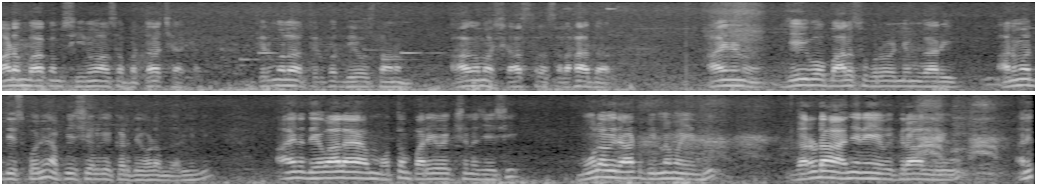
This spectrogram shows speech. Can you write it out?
మాడంబాకం శ్రీనివాస భట్టాచార్య తిరుమల తిరుపతి దేవస్థానం ఆగమ శాస్త్ర సలహాదారు. ఆయనను జేఈఓ బాలసుబ్రహ్మణ్యం గారి అనుమతి తీసుకొని అఫీషియల్గా ఇక్కడ దేవడం జరిగింది. ఆయన దేవాలయం మొత్తం పర్యవేక్షణ చేసి మూల విరాట్ భిన్నమైంది. గరుడ ఆంజనేయ విగ్రహాలు లేవు అని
